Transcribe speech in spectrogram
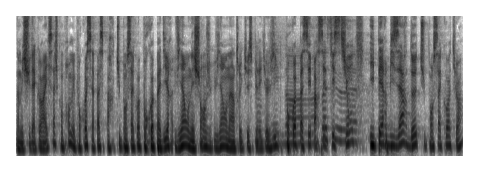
Non, mais je suis d'accord avec ça, je comprends, mais pourquoi ça passe par tu penses à quoi? Pourquoi pas dire viens, on échange, viens, on a un truc spirituel eh ben, Pourquoi passer par cette question hyper bizarre de tu penses à quoi, tu vois?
